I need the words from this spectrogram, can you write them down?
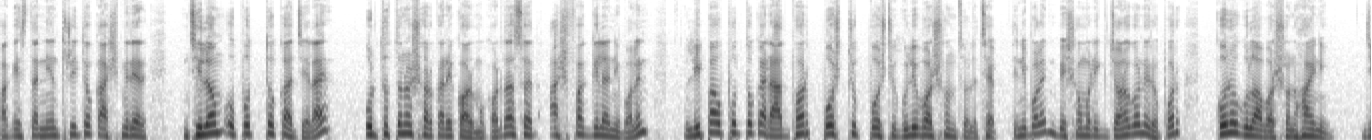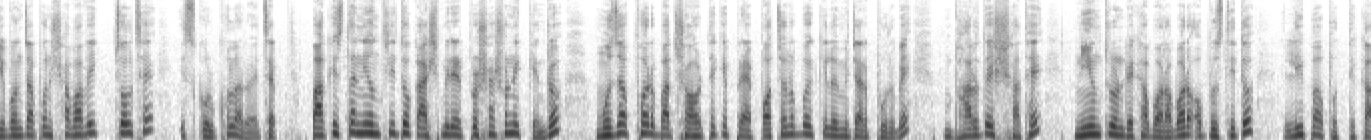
পাকিস্তান নিয়ন্ত্রিত কাশ্মীরের ঝিলম উপত্যকা জেলায় ঊর্ধ্বতন সরকারি কর্মকর্তা সৈয়দ আশফাক গিলানি বলেন, লিপা উপত্যকায় রাতভর পোস্ট টু পোস্ট গুলিবর্ষণ চলেছে। তিনি বলেন, বেসামরিক জনগণের উপর কোনো গোলাবর্ষণ হয়নি। জীবনযাপন স্বাভাবিক চলছে, স্কুল খোলা রয়েছে। পাকিস্তান নিয়ন্ত্রিত কাশ্মীরের প্রশাসনিক কেন্দ্র মুজাফফরবাদ শহর থেকে প্রায় পঁচানব্বই কিলোমিটার পূর্বে ভারতের সাথে নিয়ন্ত্রণ রেখা বরাবর অবস্থিত লিপা উপত্যকা।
